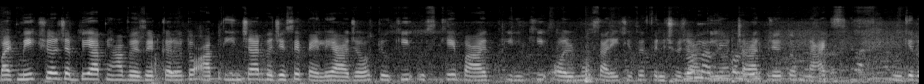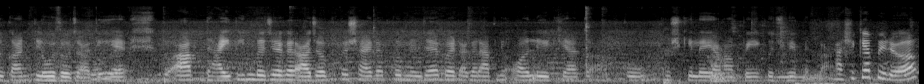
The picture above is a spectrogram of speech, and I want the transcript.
but make sure जब भी आप यहाँ विज़िट करो तो आप तीन चार बजे से पहले आ जाओ क्योंकि उसके बाद इनकी ऑलमोस्ट सारी चीज़ें फिनिश हो जाती हैं और चार बजे तो मैक्स इनकी दुकान क्लोज़ हो जाती है। तो आप ढाई तीन बजे अगर आ जाओगे तो शायद आपको मिल जाए बट अगर आपने और लेट किया तो आपको मुश्किल है यहाँ पे कुछ भी मिलना। आशा क्या पी रहे हो आप?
